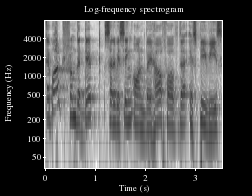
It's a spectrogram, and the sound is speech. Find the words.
Apart from the debt servicing on behalf of the SPVs,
